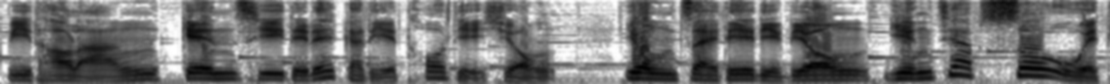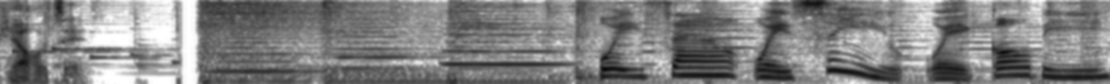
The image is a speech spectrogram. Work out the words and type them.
鼻头人坚持伫咧家己的土地上，用在地力量迎接所有的挑战。为山为水为高味，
